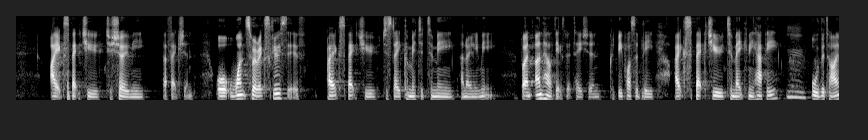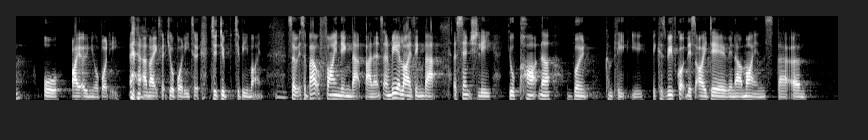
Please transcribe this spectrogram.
I expect you to show me affection. Or once we're exclusive, I expect you to stay committed to me and only me. But an unhealthy expectation could be possibly I expect you to make me happy all the time, or I own your body and I expect your body to, to, to, to be mine. So it's about finding that balance and realizing that essentially your partner won't complete you because we've got this idea in our minds that um,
